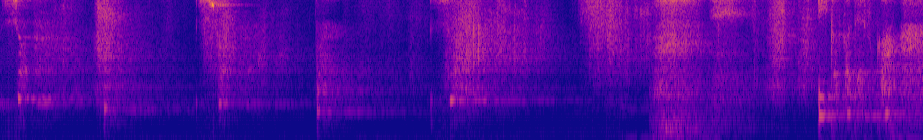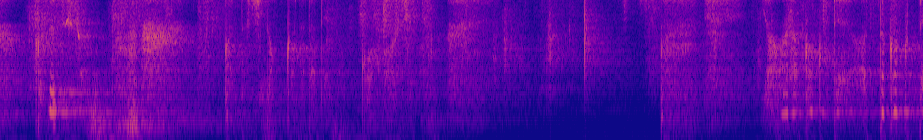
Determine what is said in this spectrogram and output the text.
しょ。うんしょ。しょ。しょ。いかがですか主さん私の体でのご奉仕は柔らかくてあったかくて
